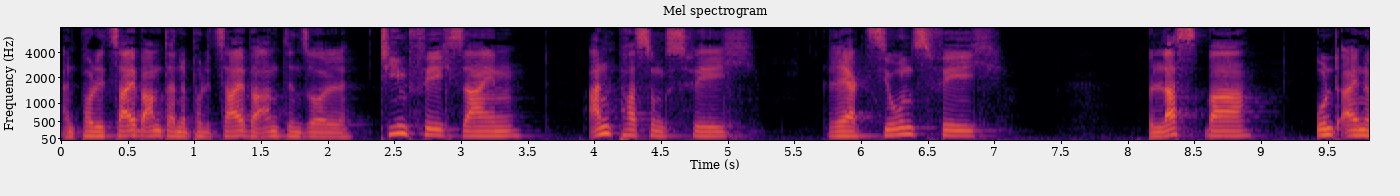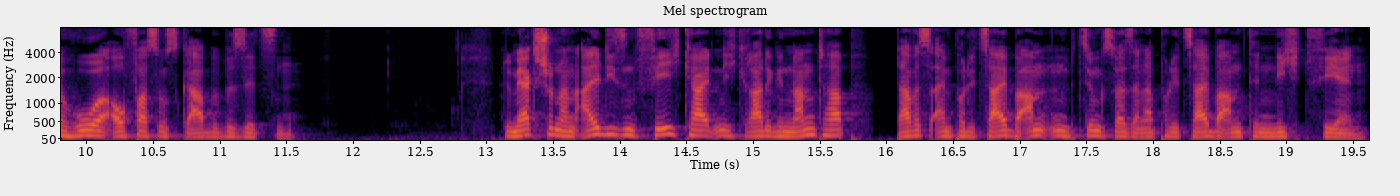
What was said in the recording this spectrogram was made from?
Ein Polizeibeamter, eine Polizeibeamtin soll teamfähig sein, anpassungsfähig, reaktionsfähig, belastbar und eine hohe Auffassungsgabe besitzen. Du merkst schon an all diesen Fähigkeiten, die ich gerade genannt habe, darf es einem Polizeibeamten bzw. einer Polizeibeamtin nicht fehlen.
